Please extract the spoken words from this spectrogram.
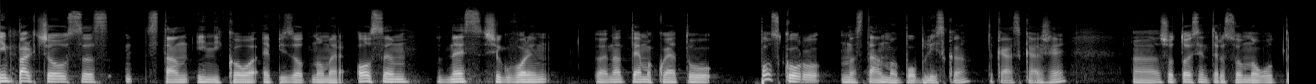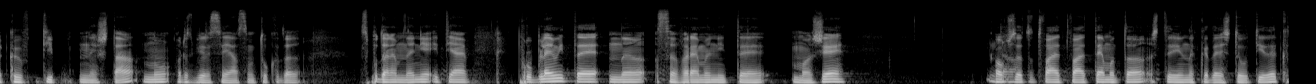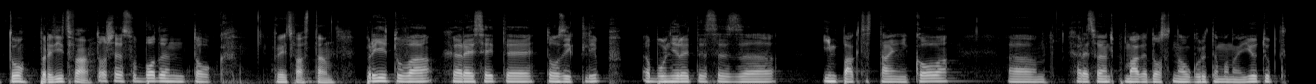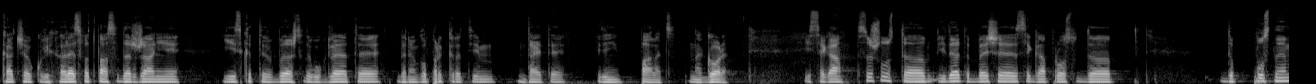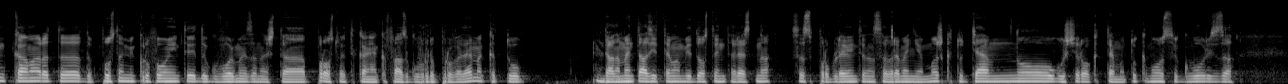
Impact Show с Стан и Никола, епизод номер 8. Днес ще говорим за една тема, която по-скоро на Стан ма по-близка, така да се каже, а, защото той се интересува много от такъв тип неща, но разбира се, аз съм тук да споделям мнение и тя е проблемите на съвременните мъже. Да. Общото това е, това е темата, ще видим на къде ще отида, като преди това, То ще е свободен ток. Преди това Стан. Преди това харесайте този клип, абонирайте се за Impact с Тани Никола. Харесването помага доста на алгоритъма на YouTube, така че ако ви харесва това съдържание и искате в бъдеще да го гледате, да не го прекратим, дайте един палец нагоре. И сега, всъщност идеята беше сега просто да да пуснем камерата, да пуснем микрофоните и да говорим за неща. Просто е така някакъв разговор да проведем, като да, на мен тази тема ми е доста интересна с проблемите на съвременния мъж, като тя е много широка тема. Тук може да се говори за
